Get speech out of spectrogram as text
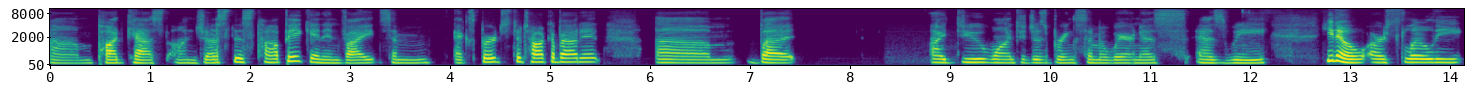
um, podcast on just this topic and invite some experts to talk about it. Um, but I do want to just bring some awareness as we, you know, are slowly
